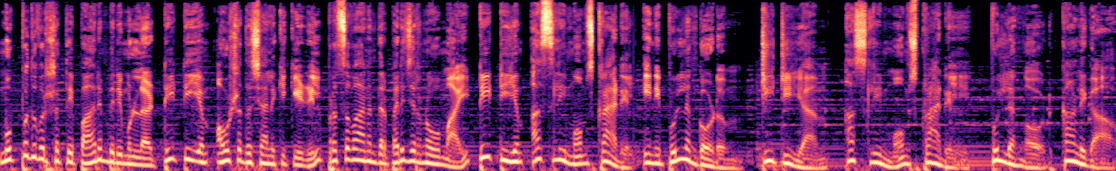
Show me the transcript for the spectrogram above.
മുപ്പത് വർഷത്തെ പാരമ്പര്യമുള്ള ടി ടി എം ഔഷധശാലയ്ക്ക് കീഴിൽ പ്രസവാനന്തര പരിചരണവുമായി T T M Asli moms cradle. ഇനി പുല്ലങ്കോടും. T T M Asli moms cradle. Pullangode Kalikavu.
